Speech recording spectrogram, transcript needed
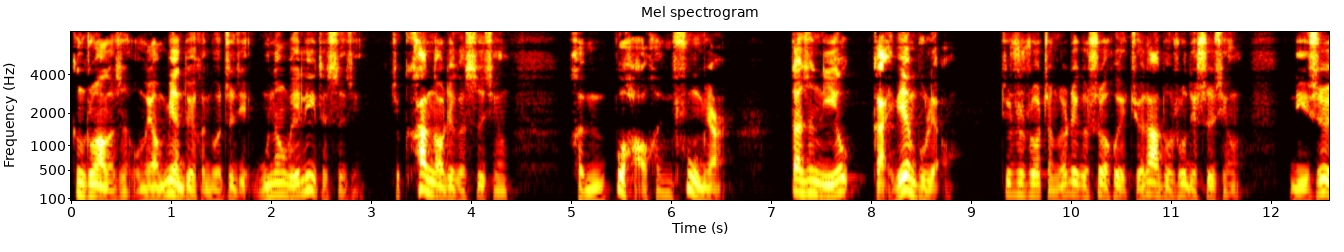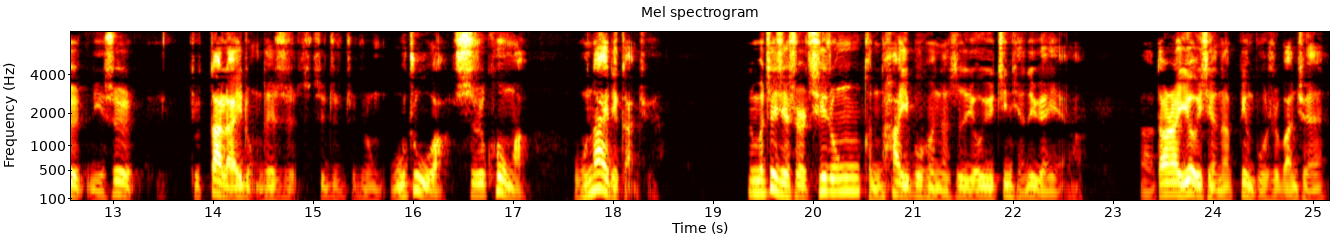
更重要的是，我们要面对很多自己无能为力的事情，就看到这个事情很不好、很负面，但是你又改变不了。就是说，整个这个社会绝大多数的事情，你是你是就带来一种这是这这这种无助啊、失控啊、无奈的感觉。那么这些事儿，其中很大一部分呢是由于金钱的原因啊啊，当然也有一些呢，并不是完全。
